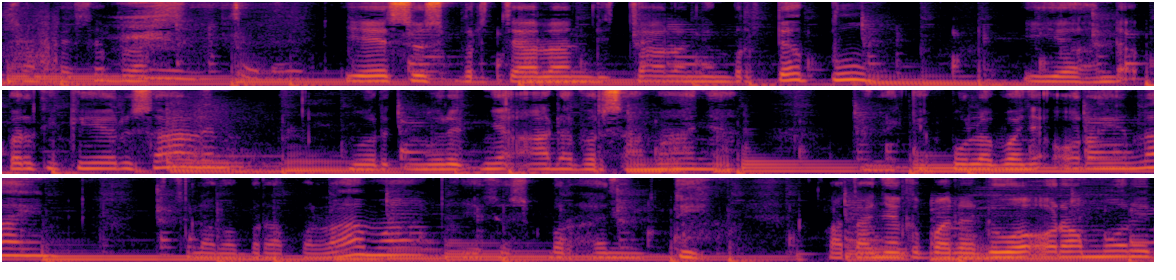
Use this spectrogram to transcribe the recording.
sampai 11. Yesus berjalan di jalan yang berdebu. Ia hendak pergi ke Yerusalem. Murid-muridnya ada bersamanya. Demikian pula banyak orang yang lain. Setelah beberapa lama, Yesus berhenti. Katanya kepada dua orang murid,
